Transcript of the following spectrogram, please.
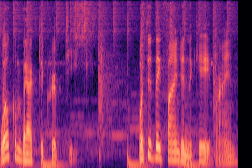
Welcome back to Cryptique. What did they find in the cave, Ryan?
